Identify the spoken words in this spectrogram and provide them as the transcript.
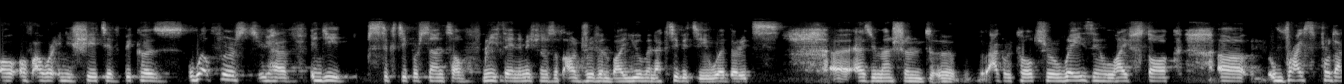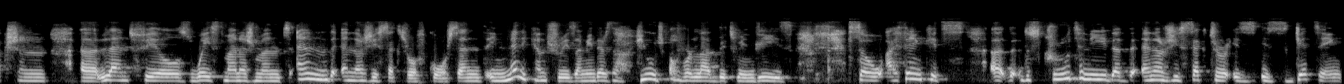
of our initiative because well, first you have indeed 60% of methane emissions that are driven by human activity, whether it's, uh, as you mentioned, uh, agriculture, raising livestock, uh, rice production, uh, landfills, waste management, and the energy sector, of course. And in many countries, I mean, there's a huge overlap between these. So I think it's uh, the, the, scrutiny that the energy sector is is getting.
